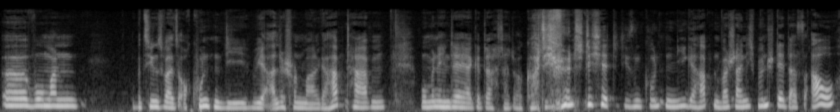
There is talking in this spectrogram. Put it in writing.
äh, wo man beziehungsweise auch Kunden, die wir alle schon mal gehabt haben, wo man hinterher gedacht hat, oh Gott, ich wünschte, ich hätte diesen Kunden nie gehabt und wahrscheinlich wünscht er das auch.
